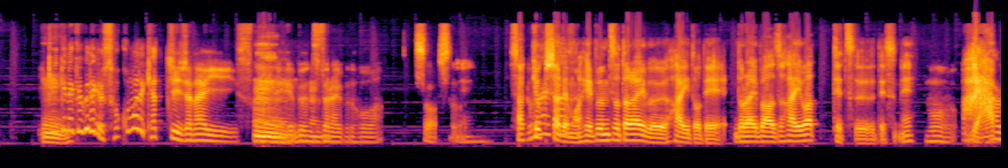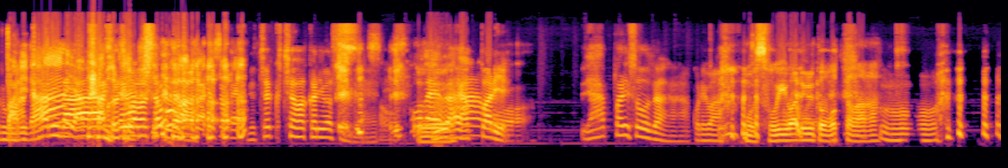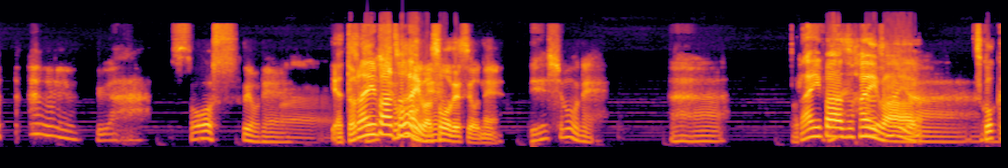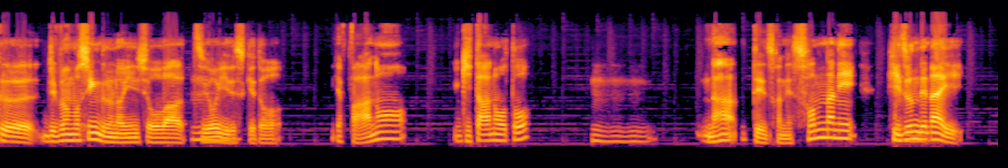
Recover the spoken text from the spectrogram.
イケイケな曲だけど、そこまでキャッチーじゃないっすもんね、うんヘブンズドライブの方は。そうですね。作曲者でもヘブンズドライブハイドで、ドライバーズハイは鉄ですね。もう、あやっぱりなやっぱりそれはわそれはわかる、それ。めちゃくちゃわかりますよね。そこだよな。やっぱりもやっぱりそうだな、これは。もうそう言われると思ったわ。もう、もううわそうっすようね。いや、ドライバーズハイはそうですよね。でしょうね。ああ。ドライバーズハイは、はすご、く自分もシングルの印象は強いですけど、やっぱあのギターの音うんうんなんていうんですかね、そんなに歪んでない、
